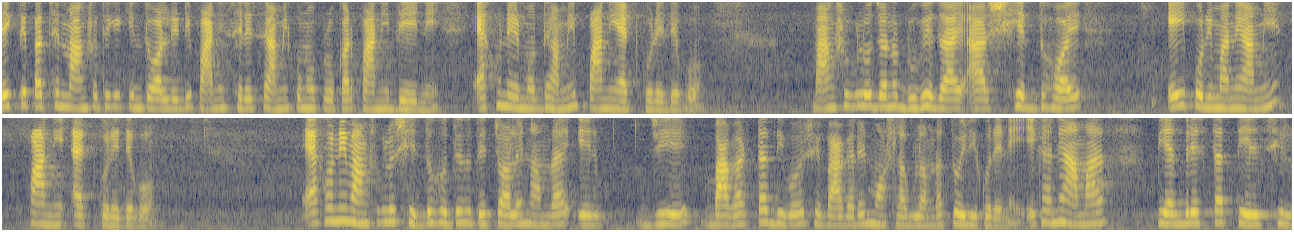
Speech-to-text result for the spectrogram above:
দেখতে পাচ্ছেন মাংস থেকে কিন্তু অলরেডি পানি ছেড়েছে, আমি কোনো প্রকার পানি দেইনি। এখন এর মধ্যে আমি পানি অ্যাড করে দেব। মাংসগুলো যেন ডুবে যায় আর সেদ্ধ হয়, এই পরিমাণে আমি পানি অ্যাড করে দেব। এখন এই মাংসগুলো সেদ্ধ হতে হতে চলেন আমরা এর যে বাগারটা দিব, সে বাগারের মশলাগুলো আমরা তৈরি করে নেই। এখানে আমার পেঁয়াজ বেরেস্তার তেল ছিল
